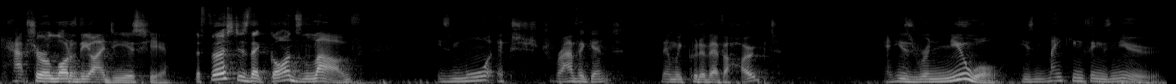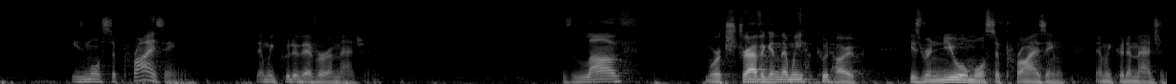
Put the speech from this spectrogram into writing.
capture a lot of the ideas here. The first is that God's love is more extravagant than we could have ever hoped and his renewal, his making things new, is more surprising than we could have ever imagined. His love, more extravagant than we could hope, his renewal, more surprising than we could imagine.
